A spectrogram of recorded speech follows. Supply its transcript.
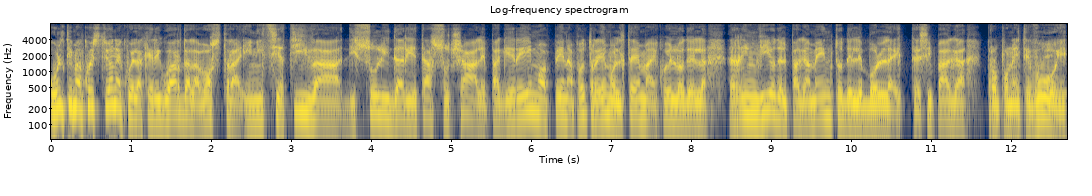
Ultima questione è quella che riguarda la vostra iniziativa di solidarietà sociale. Pagheremo appena potremo. Il tema è quello del rinvio del pagamento delle bollette. Si paga, proponete voi,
